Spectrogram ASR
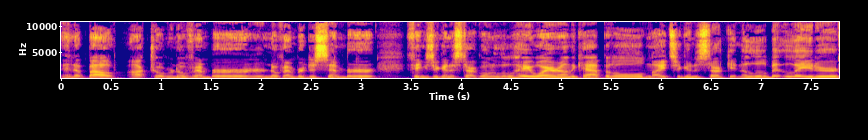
and about October, November, or November, December, things are going to start going a little haywire around the Capitol. Nights are going to start getting a little bit later.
